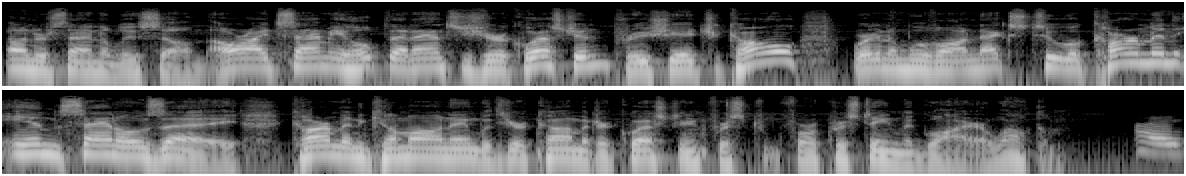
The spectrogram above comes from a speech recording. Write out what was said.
Understandably so. All right, Sammy, hope that answers your question. Appreciate your call. We're going to move on next to a Carmen in San Jose. Carmen, come on in with your comment or question for, for Christine McGuire. Welcome. Hi,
